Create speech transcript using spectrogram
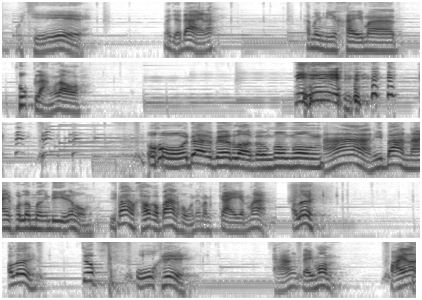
ๆโอเค น่าจะได้นะ ถ้าไม่มีใครมาทุบหลังเรา นี่ โอ้โห ได้เป็นหลอดแบบงงๆ อ่า นี่บ้านนายพลเมืองดีนะผม บ้านเขากับบ้านผมเนี่ยมันไกลกันมาก เอาเลย เอาเลย จึ๊บ โอเค ช้างไดมอนด์ ไปละ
